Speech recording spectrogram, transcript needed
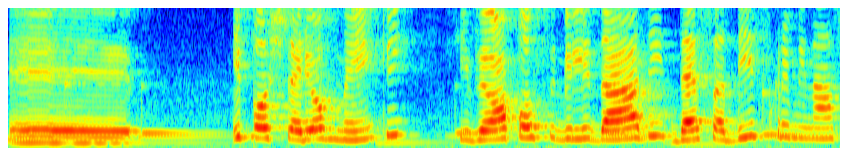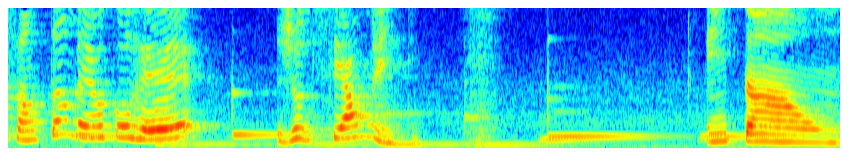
É, e posteriormente que veio a possibilidade dessa discriminação também ocorrer judicialmente. Então,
